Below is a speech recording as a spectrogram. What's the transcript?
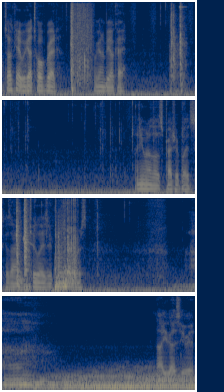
It's okay, we got 12 bread. We're gonna be okay. I need one of those pressure plates because I'm too lazy to close doors. Uh, now you guys hear it.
